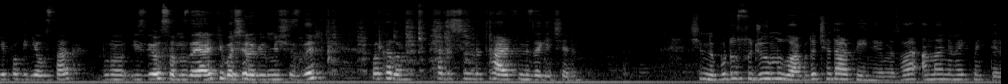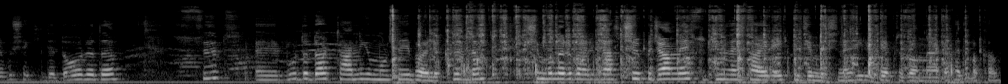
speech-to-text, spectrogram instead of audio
yapabiliyorsak, bunu izliyorsanız eğer ki başarabilmişizdir. Bakalım. Hadi şimdi tarifimize geçelim. Şimdi burada sucuğumuz var. Burada cheddar peynirimiz var. Anneannem ekmekleri bu şekilde doğradı. Süt. e, burada 4 tane yumurtayı böyle kırdım. Şimdi bunları böyle biraz çırpacağım ve sütünü vesaire ekleyeceğim içine. Birlikte yapacağız onları da. Hadi bakalım.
